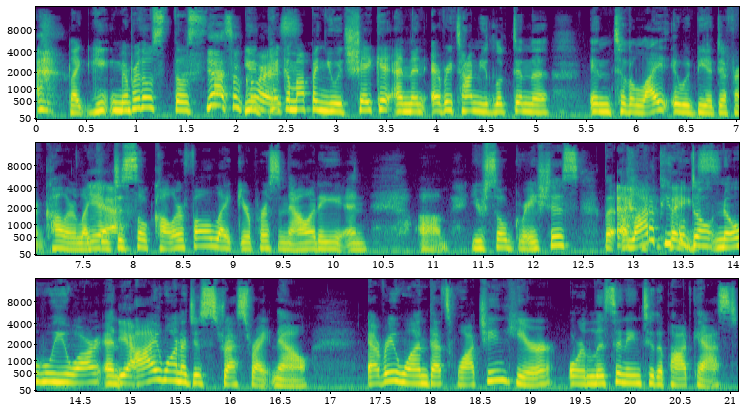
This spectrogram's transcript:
like you remember those those Yes, of you'd course. pick them up and you would shake it and then every time you looked in the into the light it would be a different color like you're just so colorful like your personality and um, you're so gracious but a lot of people don't know who you are and Yeah. i want to just stress right now everyone that's watching here or listening to the podcast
